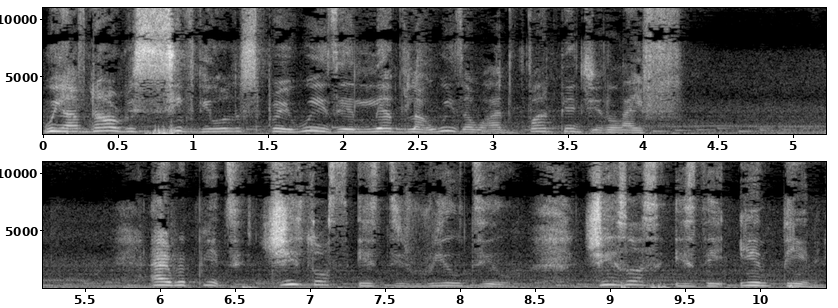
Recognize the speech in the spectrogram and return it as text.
We have now received the Holy Spirit, who is a leveler, who is our advantage in life. I repeat, Jesus is the real deal. Jesus is the in thing.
